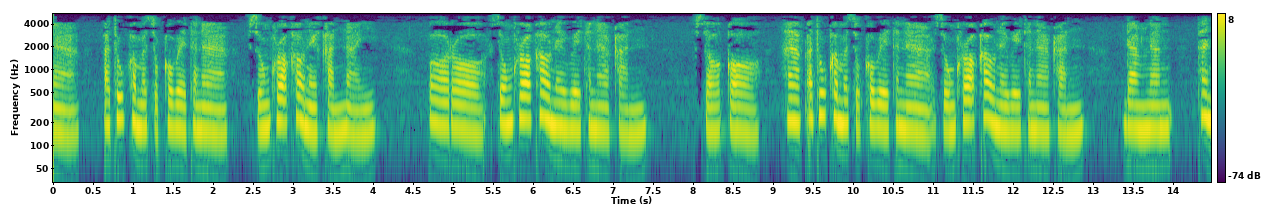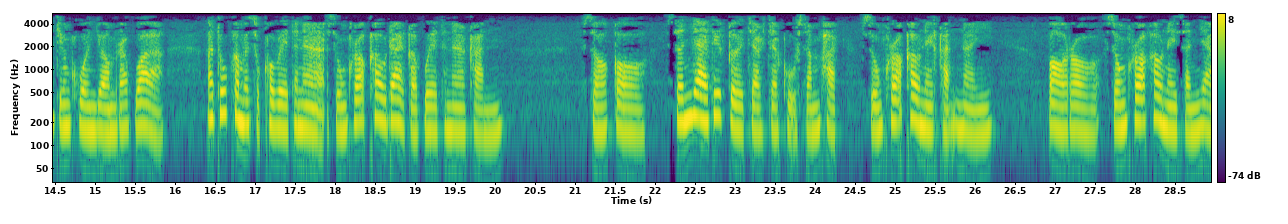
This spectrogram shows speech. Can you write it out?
นา อทุกขมสุขเวทนา สงเคราะห์เข้าในขันไหน ปรสงเคราะห์เข้าในเวทนาขันสกหากอทุกขมสุขเวทนา สงเคราะห์เข้าในเวทนาขัน ดังนั้นท่านจึงควรยอมรับว่า อทุกขมสุขเวทนาสงเคราะห์เข้าได้กับเวทนาขันสก สัญญาที่เกิดจากจักขุสัมผัส สงเคราะห์เข้าในขันไหน ปร สงเคราะห์เข้าในสัญญา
